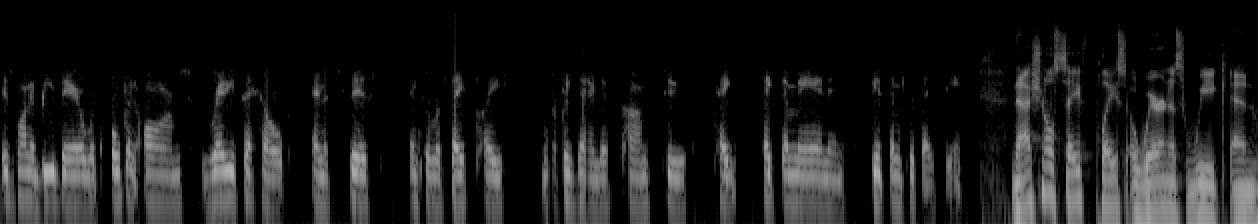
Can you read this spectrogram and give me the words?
is going to be there with open arms, ready to help and assist until a safe place representative comes to take take them in and get them to safety. National Safe Place Awareness Week, and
